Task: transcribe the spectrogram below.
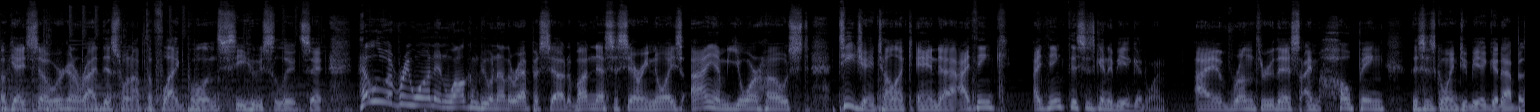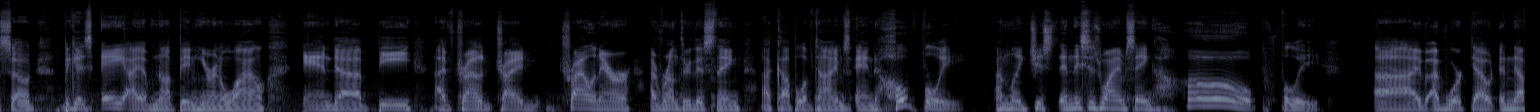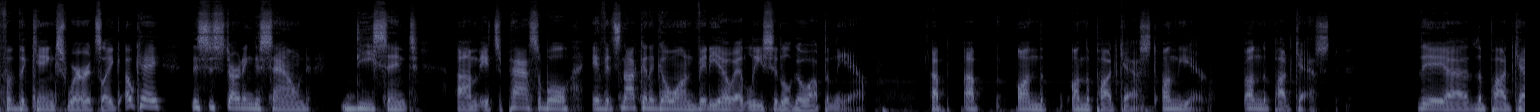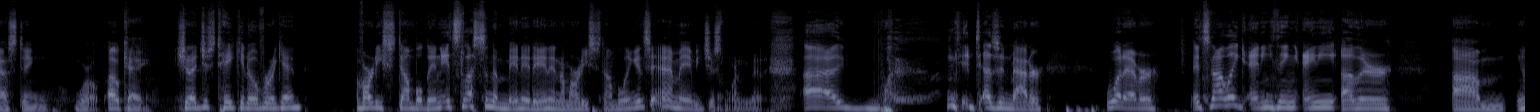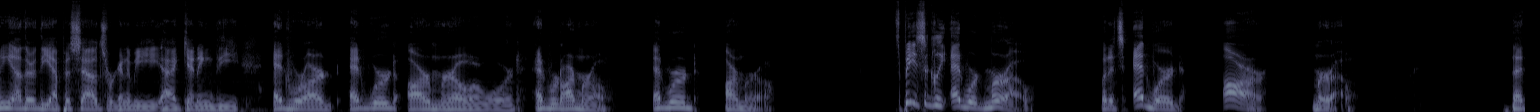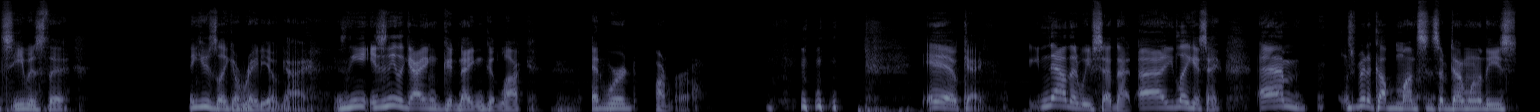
Okay, so we're gonna ride this one up the flagpole and see who salutes it. Hello, everyone, and welcome to another episode of Unnecessary Noise. I am your host, TJ Tulloch, and uh, I think I think this is going to be a good one. I have run through this. I'm hoping this is going to be a good episode because a I have not been here in a while, and uh, b I've tried tried trial and error. I've run through this thing a couple of times, and hopefully I'm like just, and this is why I'm saying hopefully. Uh, I've, I've worked out enough of the kinks where it's like, okay, this is starting to sound decent. Um, it's passable. If it's not going to go on video, at least it'll go up in the air, up up on the on the podcast, on the air, on the podcast, the uh, the podcasting world. Okay, should I just take it over again? I've already stumbled in. It's less than a minute in, and I'm already stumbling. It's eh, maybe just more than a minute. Uh, it doesn't matter. Whatever. It's not like anything, any other, um, any other of the episodes we're going to be uh, getting the Edward Edward R. Murrow Award. Edward. Murrow. Edward. Murrow. It's basically Edward Murrow, but it's Edward R. Murrow. That's he was the. I think he was like a radio guy, isn't he? Isn't he the guy in Good Night and Good Luck? Edward. Murrow. Eh, okay now that we've said that, uh, like I say, um, it's been a couple months since I've done one of these.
